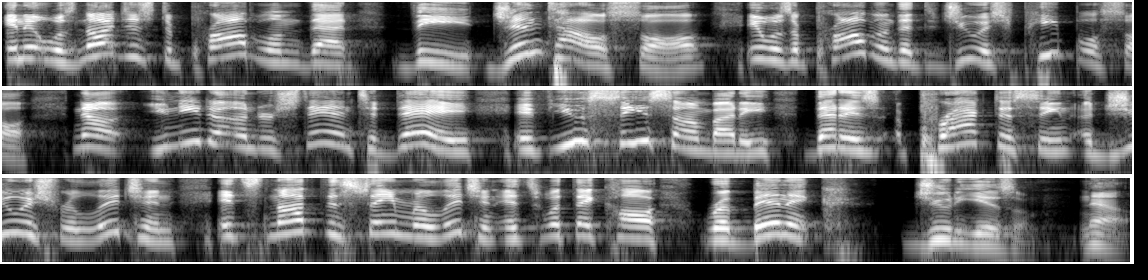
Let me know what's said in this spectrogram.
And it was not just a problem that the Gentiles saw, it was a problem that the Jewish people saw. Now, you need to understand today, if you see somebody that is practicing a Jewish religion, it's not the same religion, it's what they call rabbinic Judaism now.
